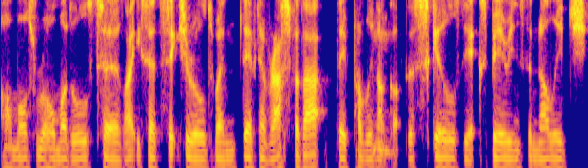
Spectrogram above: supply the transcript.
almost role models to, like you said, six year olds when they've never asked for that. They've probably not mm. got the skills, the experience, the knowledge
